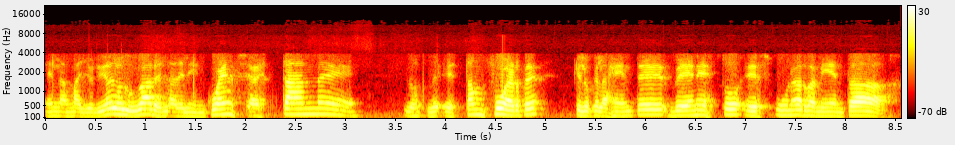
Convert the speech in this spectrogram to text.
en, la mayoría de los lugares la delincuencia es tan, eh, es tan fuerte que lo que la gente ve en esto es una herramienta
